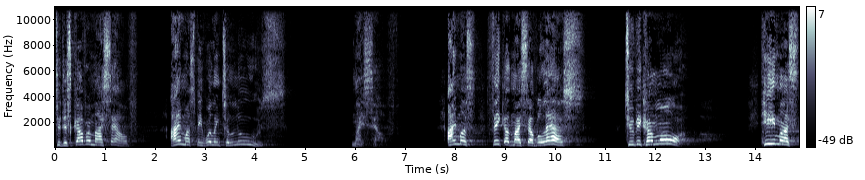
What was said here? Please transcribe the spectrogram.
To discover myself, I must be willing to lose myself. I must think of myself less to become more. He must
